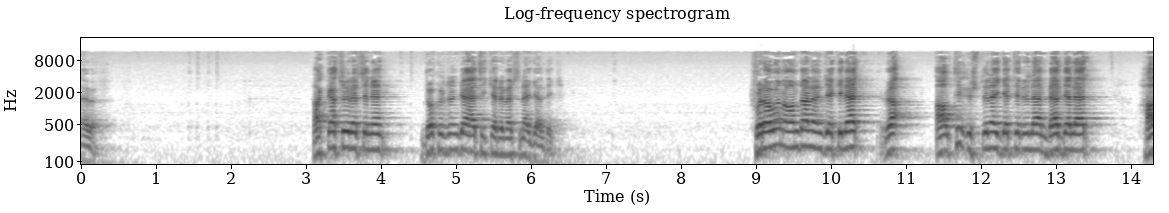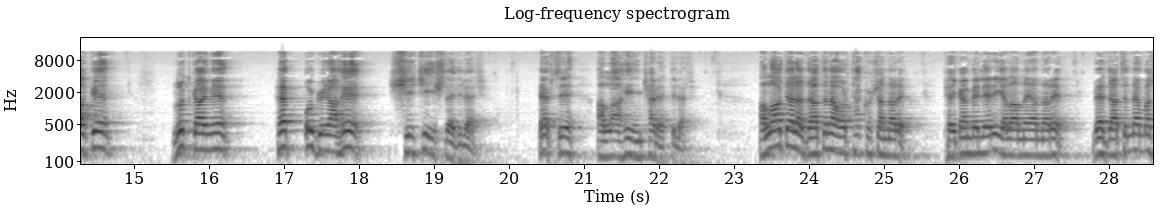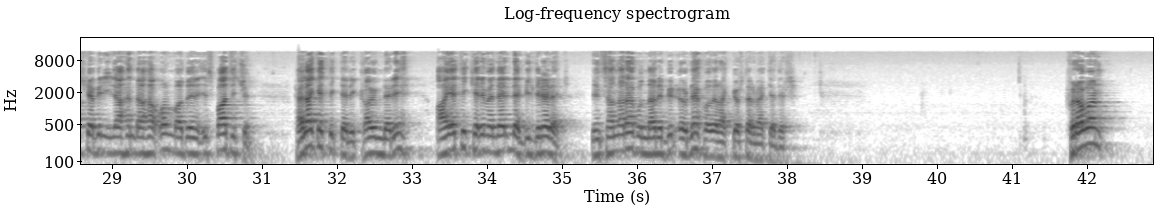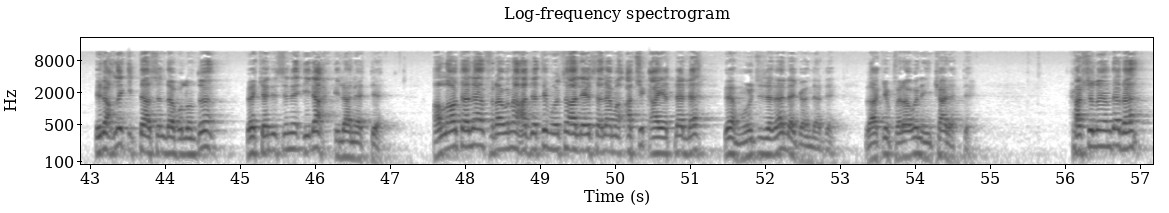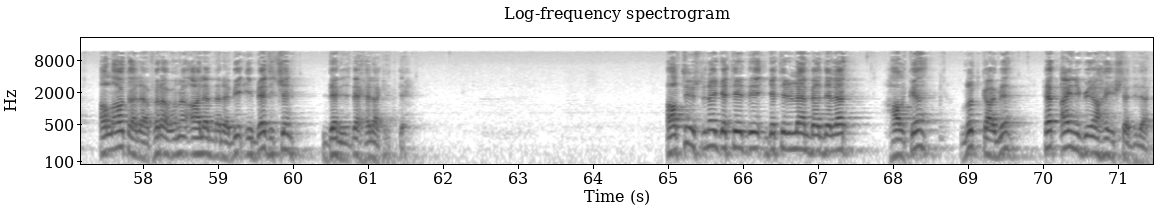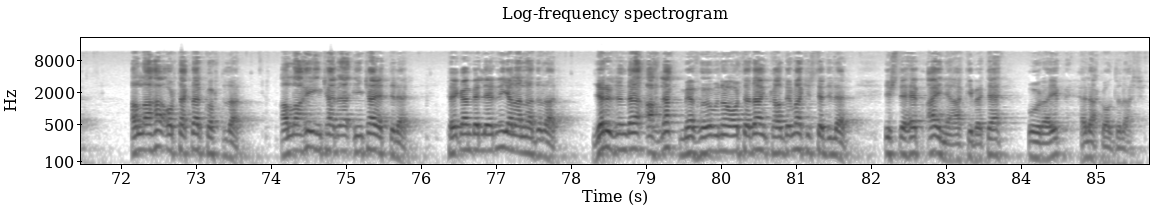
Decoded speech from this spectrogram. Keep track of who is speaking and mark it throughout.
Speaker 1: Evet. Hakka suresinin 9. ayet-i kerimesine geldik. Firavun ondan öncekiler ve altı üstüne getirilen beldeler, halkı, Lut kavmi hep o günahı, şirki işlediler. Hepsi Allah'ı inkar ettiler. Allahu Teala zatına ortak koşanları, peygamberleri yalanlayanları ve zatından başka bir ilahın daha olmadığını ispat için helak ettikleri kavimleri ayeti kerimeleriyle bildirerek insanlara bunları bir örnek olarak göstermektedir. Firavun ilahlık iddiasında bulundu ve kendisini ilah ilan etti. Allahu Teala Firavun'a Hz. Musa Aleyhisselam'ı açık ayetlerle ve mucizelerle gönderdi. Lakin Firavun inkar etti. Karşılığında da Allahu Teala Firavun'u alemlere bir ibret için denizde helak etti. Altı üstüne getirdi, getirilen beldeler halkı Lut kavmi hep aynı günahı işlediler. Allah'a ortaklar koştular. Allah'ı inkar, inkar ettiler. Peygamberlerini yalanladılar. Yeryüzünde ahlak mefhumunu ortadan kaldırmak istediler. İşte hep aynı akibete uğrayıp helak oldular.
